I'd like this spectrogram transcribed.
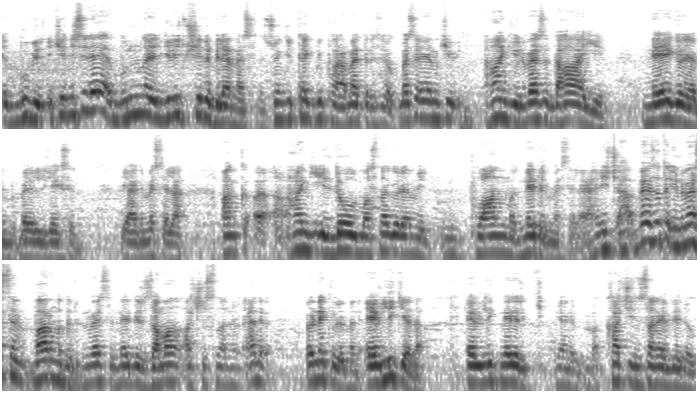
E, bu bir. İkincisi de bununla ilgili hiçbir şey de bilemezsiniz. Çünkü tek bir parametresi yok. Mesela diyelim ki hangi üniversite daha iyi? Neye göre belirleyeceksin? Yani mesela hangi ilde olmasına göre mi puan mı nedir mesela? Yani hiç ve zaten üniversite var mıdır üniversite nedir zaman açısından yani örnek veriyorum yani evlilik ya da evlilik nedir yani kaç insan evleniyor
